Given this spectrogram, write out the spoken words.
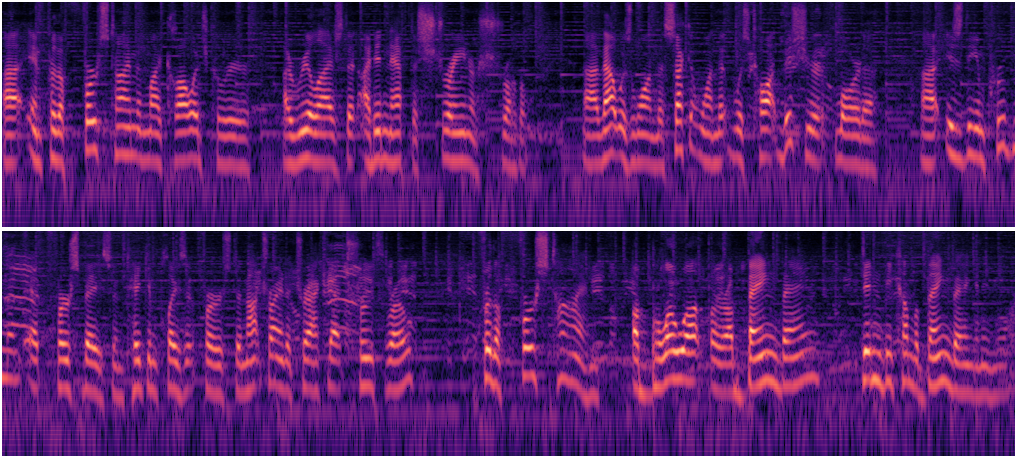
Uh, and for the first time in my college career, I realized that I didn't have to strain or struggle. Uh, that was one. The second one that was taught this year at Florida uh, is the improvement at first base and taking plays at first and not trying to track that true throw, for the first time, a blow up or a bang bang didn't become a bang bang anymore.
